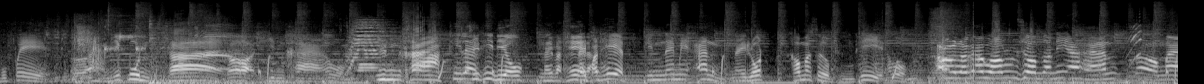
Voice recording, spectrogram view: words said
บุฟเฟ่ต์เอออาหารญี่ปุ่น ใช่ ก็อินคาครับผมอินคาที่แรกที่เดียว ในประเทศในอะประเทศกินได้ไม่อั้นในรถเขามาเสิร์ฟถึงที่ครับผม เอาละครับผมคุณผู้ชมตอนนี้อาหารก็มา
